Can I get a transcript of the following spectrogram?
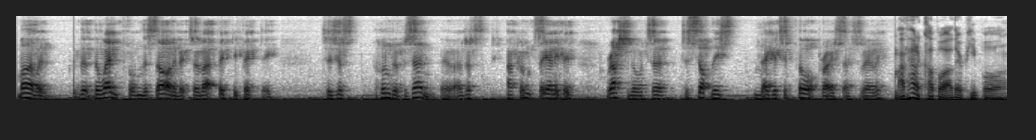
Mine went. The, the went from the start of it to about 50-50 to just hundred percent. I just I couldn't see anything rational to to stop this negative thought process. Really. I've had a couple other people,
